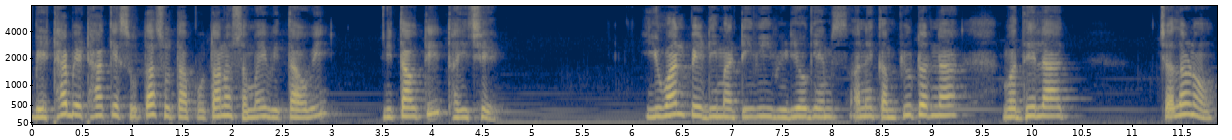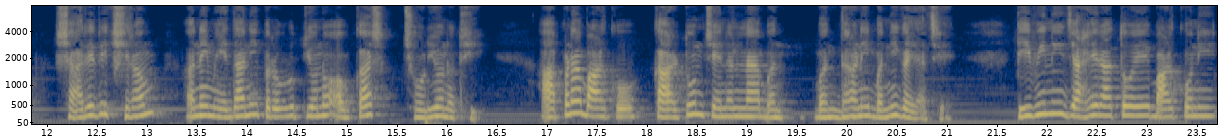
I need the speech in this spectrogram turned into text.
બેઠા બેઠા કે સૂતા સૂતા પોતાનો સમય વિતાવી, વિતાવતી થઈ છે. યુવાન પેઢીમાં ટીવી, વીડિયો ગેમ્સ અને કમ્પ્યુટરના વધેલા ચલણો શારીરિક શ્રમ અને મેદાની પ્રવૃત્તિઓનો અવકાશ છોડ્યો નથી. આપણા બાળકો કાર્ટૂન ચેનલના બંધાણી બની ગયા છે. ટીવીની જાહેરાતોએ બાળકોની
